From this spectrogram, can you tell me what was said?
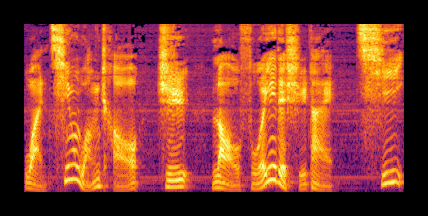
晚清王朝之老佛爷的时代七。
